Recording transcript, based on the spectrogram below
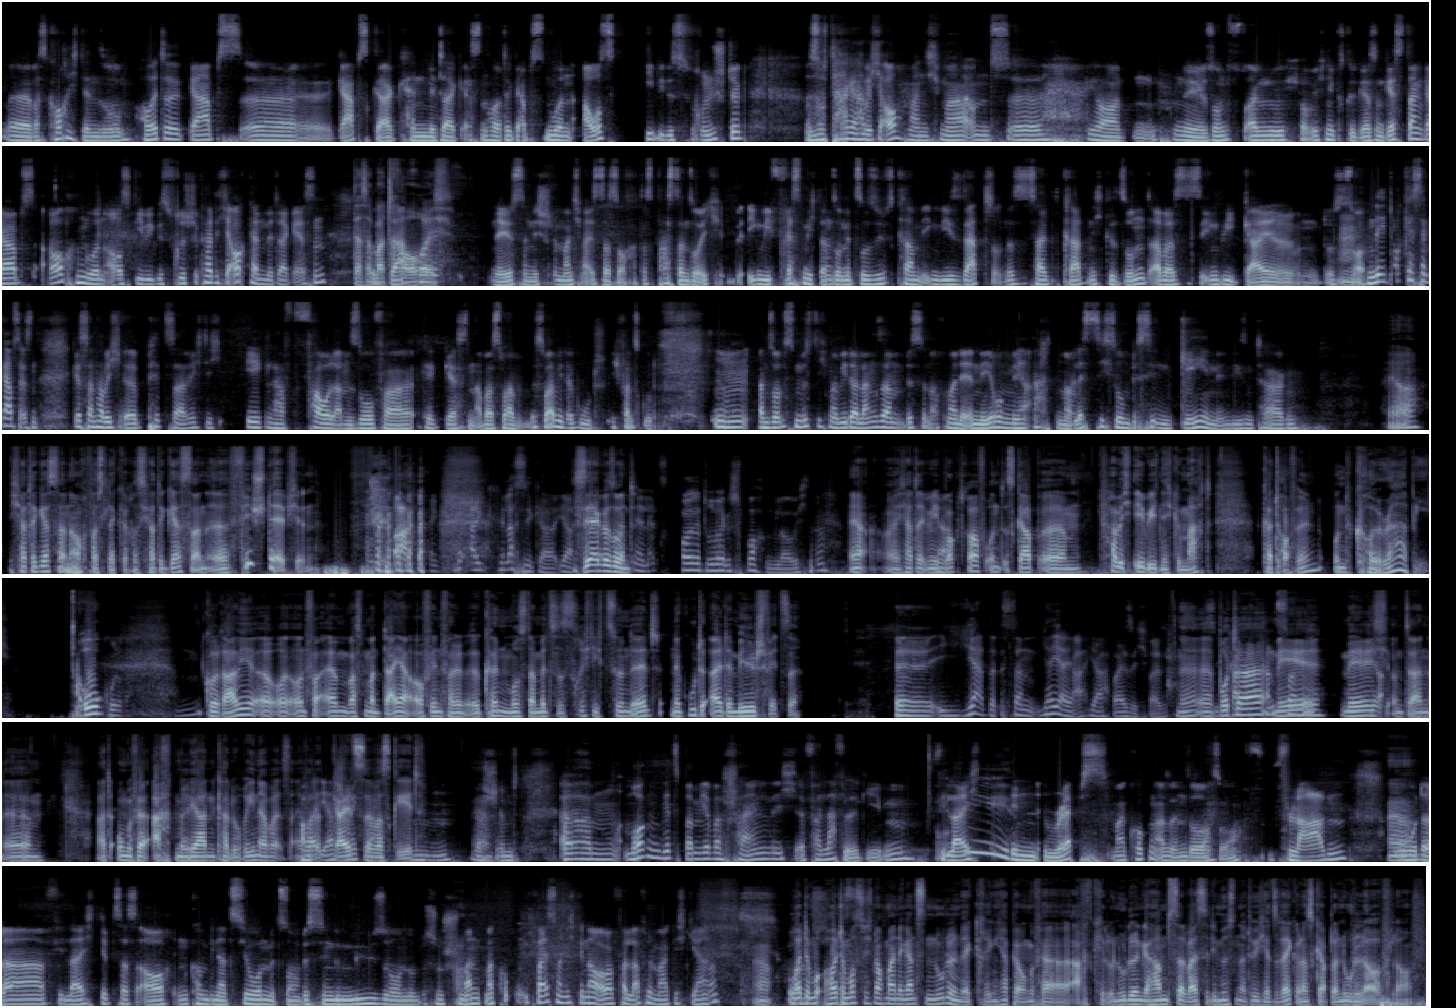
Äh, was koche ich denn so? Heute gab's äh, gab's gar kein Mittagessen. Heute gab's nur ein ausgiebiges Frühstück so Tage habe ich auch manchmal und äh, ja, nee, sonst eigentlich habe ich nichts gegessen. Gestern gab's auch nur ein ausgiebiges Frühstück, hatte ich auch kein Mittagessen. Das ist aber traurig. Nee, ist dann nicht schlimm. Manchmal ist das auch, das passt dann so. Ich irgendwie fress mich dann so mit so Süßkram irgendwie satt und das ist halt gerade nicht gesund, aber es ist irgendwie geil und das ist mm. auch, nee, doch gestern gab's Essen. Gestern habe ich äh, Pizza richtig ekelhaft faul am Sofa gegessen, aber es war es war wieder gut. Ich fand's gut. Mhm, ansonsten müsste ich mal wieder langsam ein bisschen auf meine Ernährung mehr achten. Man lässt sich so ein bisschen gehen in diesen Tagen. Ja, ich hatte gestern auch was Leckeres. Ich hatte gestern äh, Fischstäbchen. ah, ein, ein, Klassiker, ja. Sehr gesund. In der letzten Folge drüber gesprochen, glaube ich. Ne? Ja, ich hatte irgendwie ja. Bock drauf und es gab, ähm, habe ich ewig nicht gemacht, Kartoffeln und Kohlrabi. Oh, Kohlrabi. Mhm. Kohlrabi äh, und, und, vor allem, was man da ja auf jeden Fall äh, können muss, damit es richtig zündet, eine gute alte Mehlschwitze. Äh, ja, das ist dann, ja, ja, ja, ja, weiß ich, weiß ich. Ne, äh, Butter, kann, Mehl, Milch ja. und dann ähm, hat ungefähr 8 Milliarden Kalorien, aber ist einfach aber das Geilste, was geht. Mhm, das ja. stimmt. Ähm, morgen wird es bei mir wahrscheinlich äh, Falafel geben. Vielleicht Ui. in Wraps, mal gucken, also in so, so Fladen. Ja. Oder vielleicht gibt's das auch in Kombination mit so ein bisschen Gemüse und so ein bisschen Schmand. Mal gucken, ich weiß noch nicht genau, aber Falafel mag ich gerne. Ja. Heute, heute musste ich noch meine ganzen Nudeln wegkriegen. Ich habe ja ungefähr 8 Kilo Nudeln gehamstert, weißt du, die müssen natürlich jetzt weg und es gab da Nudelauflauf.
